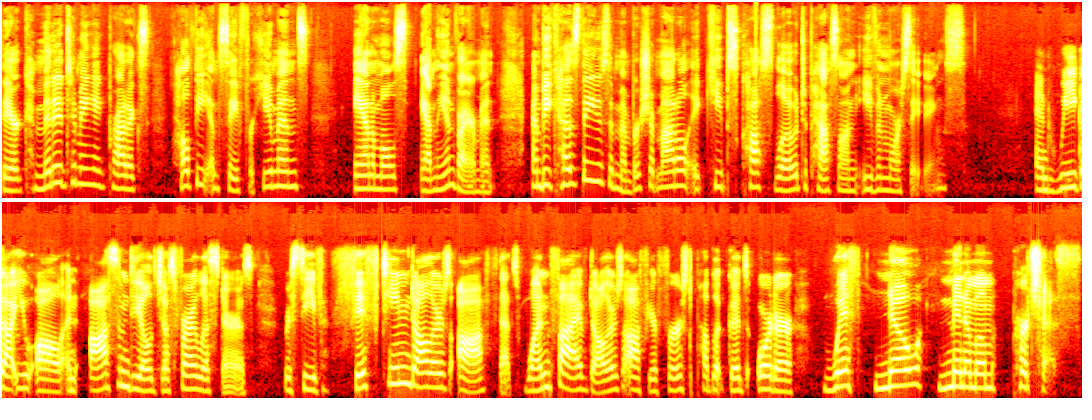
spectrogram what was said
They are committed to making products healthy and safe for humans, animals, and the environment. And because they use a membership model, it keeps costs low to pass on even more savings and we got you all an awesome deal just for our listeners. Receive $15 off, that's one $5 off your first public goods order with no minimum purchase.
